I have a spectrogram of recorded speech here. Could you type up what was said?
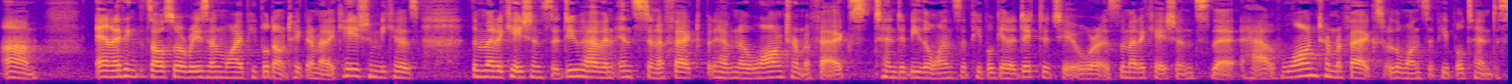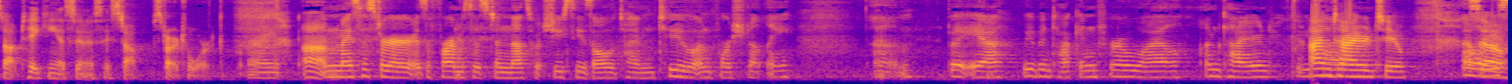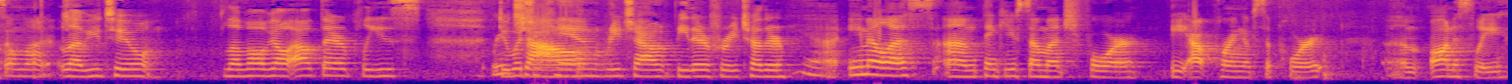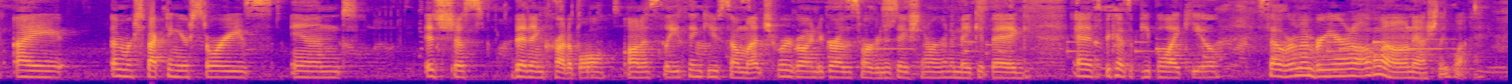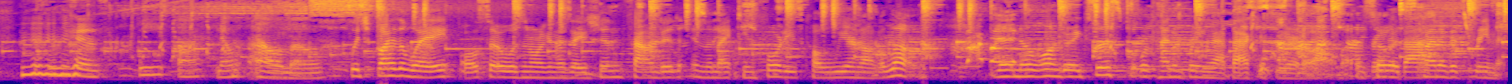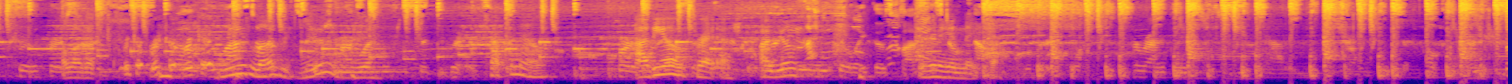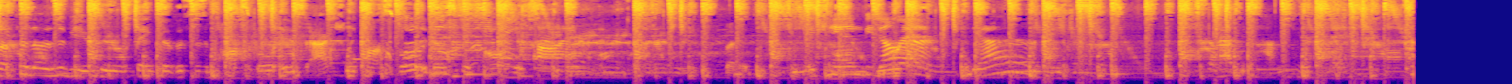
Um, and I think that's also a reason why people don't take their medication because the medications that do have an instant effect but have no long term effects tend to be the ones that people get addicted to, whereas the medications that have long term effects are the ones that people tend to stop taking as soon as they stop start to work. Right. Um, and my sister is a pharmacist, and that's what she sees all the time too. Unfortunately. Um, but yeah, we've been talking for a while. I'm tired. I'm tired too. I love you so much. Love you too. Love all of y'all out there. Please Reach do what out. you can. Reach out. Be there for each other. Yeah, email us. Um, thank you so much for the outpouring of support. Um, honestly, I am respecting your stories, and it's just been incredible. Honestly, thank you so much. We're going to grow this organization. We're going to make it big, and it's because of people like you. So remember, you're not alone, Ashley. Why? because we are no Alamo. Which, by the way, also was an organization founded in the 1940s called We Are Not Alone. They no longer exist, but we're kind of bringing that back with We Are Not Alone. So it's back. kind of its remix. I love it. Ricket, Ricket, Ricket. We love you. Ciao for now. Adios, right, Ashley? Adios. I feel like those You're gonna get count. naked. But for those of you who think that this is impossible, it is actually possible. It does all the time and mental energy, but it can be done. Yeah. So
